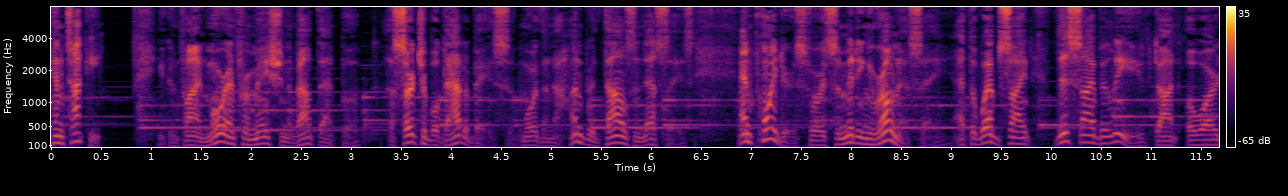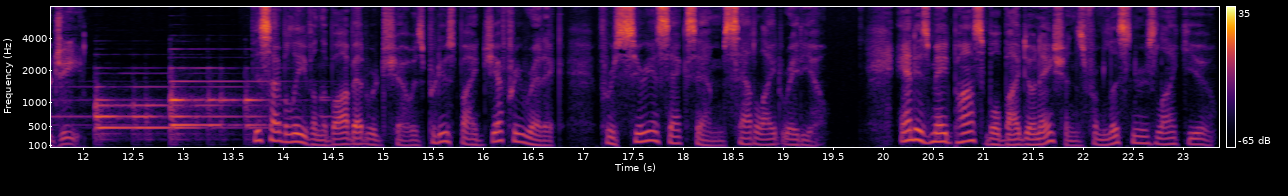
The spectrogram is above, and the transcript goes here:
Kentucky. You can find more information about that book, a searchable database of more than 100,000 essays, and pointers for submitting your own essay at the website thisibelieve.org. This I Believe on The Bob Edwards Show is produced by Jeffrey Reddick for SiriusXM Satellite Radio and is made possible by donations from listeners like you.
